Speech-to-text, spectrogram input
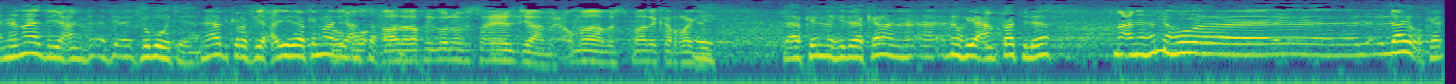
أنا ما أدري عن ثبوته. أنا أذكر في حديث لكن ما أدري عن صحته. هذا الأخ يقول في صحيح الجامع وما بس ما ذكر الرقم. إيه؟ لكن إذا كان نهي عن قتله معناه أنه آه، لا يؤكل.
